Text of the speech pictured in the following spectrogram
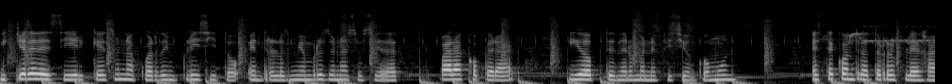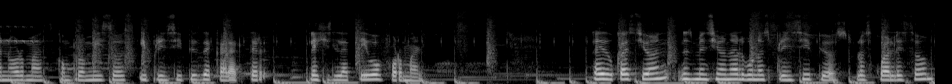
y quiere decir que es un acuerdo implícito entre los miembros de una sociedad para cooperar y obtener un beneficio en común. Este contrato refleja normas, compromisos y principios de carácter legislativo formal. La educación nos menciona algunos principios, los cuales son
